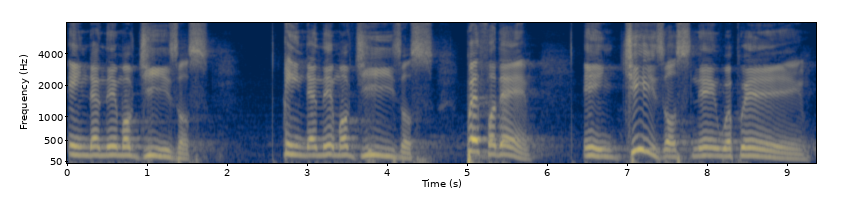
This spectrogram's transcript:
in the name of Jesus. In the name of Jesus. Pray for them. In Jesus' name we pray.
